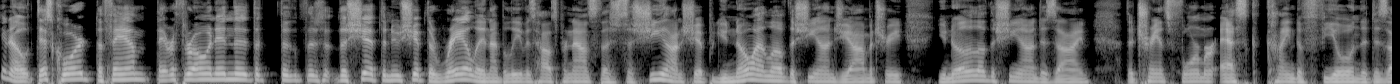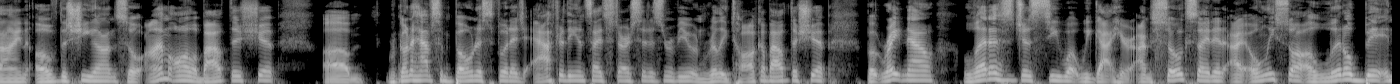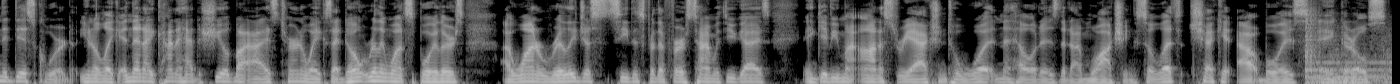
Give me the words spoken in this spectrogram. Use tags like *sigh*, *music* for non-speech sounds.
you know, Discord, the fam, they were throwing in the the the, the, the ship, the new ship, the Railen, I believe is how it's pronounced, the, the Xi'an ship. You know I love the Xi'an geometry. You know I love the Xi'an design, the Transformer-esque kind of feel and the design of the Xi'an. So I'm all about this ship. Um, we're going to have some bonus footage after the Inside Star Citizen review and really talk about the ship. But right now, let us just see what we got here. I'm so excited. I only saw a little bit in the Discord, you know, like, and then I kind of had to shield my eyes, turn away because I don't really want spoilers. I want to really just see this for the first time with you guys and give you my honest reaction to what in the hell it is that I'm watching. So let's check it out, boys and girls.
